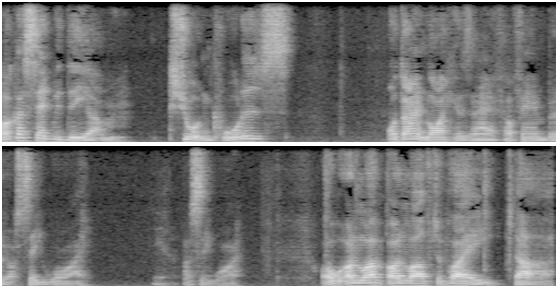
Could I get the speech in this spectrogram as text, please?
Like I said with the um, shortened quarters, I don't like it as an AFL fan, but I see why. Yeah. I see why. I, I'd love I'd love to play uh,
